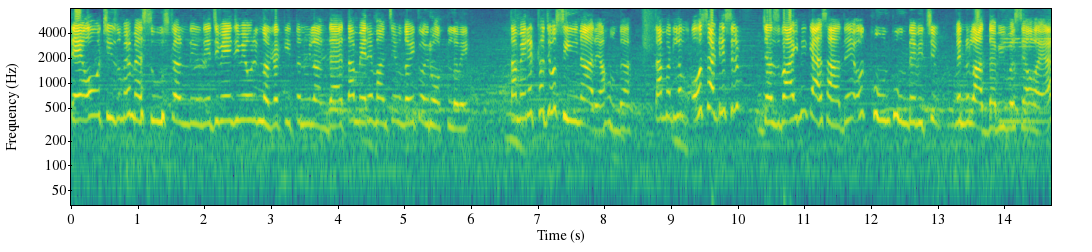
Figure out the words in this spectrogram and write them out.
ਤੇ ਉਹ ਚੀਜ਼ ਨੂੰ ਮੈਂ ਮਹਿਸੂਸ ਕਰਦੀ ਹੁੰਦੀ ਹਾਂ, ਜਿਵੇਂ ਜਿਵੇਂ ਉਹ ਨਗਰ ਕੀਰਤਨ ਵੀ ਲੱਗਦਾ ਹੈ, ਤਾਂ ਮੇਰੇ ਮਨ 'ਚ ਇਹ ਹੁੰਦਾ ਵੀ ਕੋਈ ਰੋਕ ਲਵੇ। ਤਾਂ ਮੇਰੇ ਅੱਖਾਂ 'ਚ ਉਹ ਸੀਨ ਆ ਰਿਹਾ ਹੁੰਦਾ। ਤਾਂ ਮਤਲਬ ਉਹ ਸਾਡੇ ਸਿਰਫ ਜਜ਼ਬਾ ਹੀ ਨਹੀਂ ਕਹਿ ਸਕਦੇ। ਉਹ ਖੂਨ ਖੂਨ ਦੇ ਵਿੱਚ ਮੈਨੂੰ ਲੱਗਦਾ ਵੀ ਵਸਿਆ ਹੋਇਆ ਹੈ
